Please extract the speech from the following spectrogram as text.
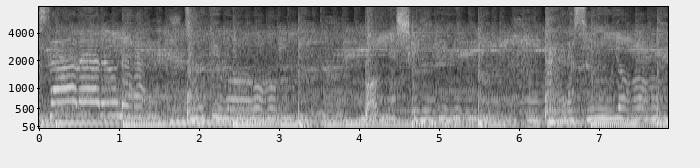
されるなら月を燃やし照らすよ。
